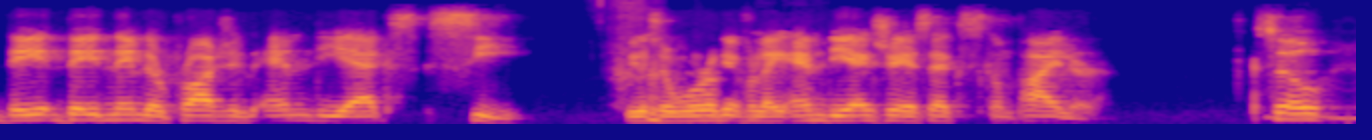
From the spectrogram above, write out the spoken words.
they they named their project MDXC because they're working for like MDX JSX compiler. So mm-hmm.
